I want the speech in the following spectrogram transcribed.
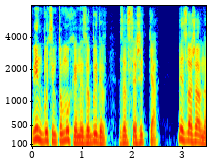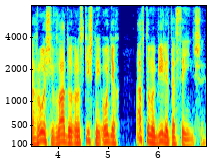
Він буцімто мухи не зобидив за все життя, не зважав на гроші, владу, розкішний одяг, автомобілі та все інше.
